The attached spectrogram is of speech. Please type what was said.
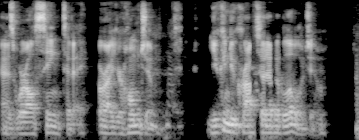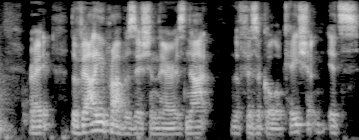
as we're all seeing today, or at your home gym. Mm-hmm. You can do CrossFit at a global gym, right? The value proposition there is not the physical location. It's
